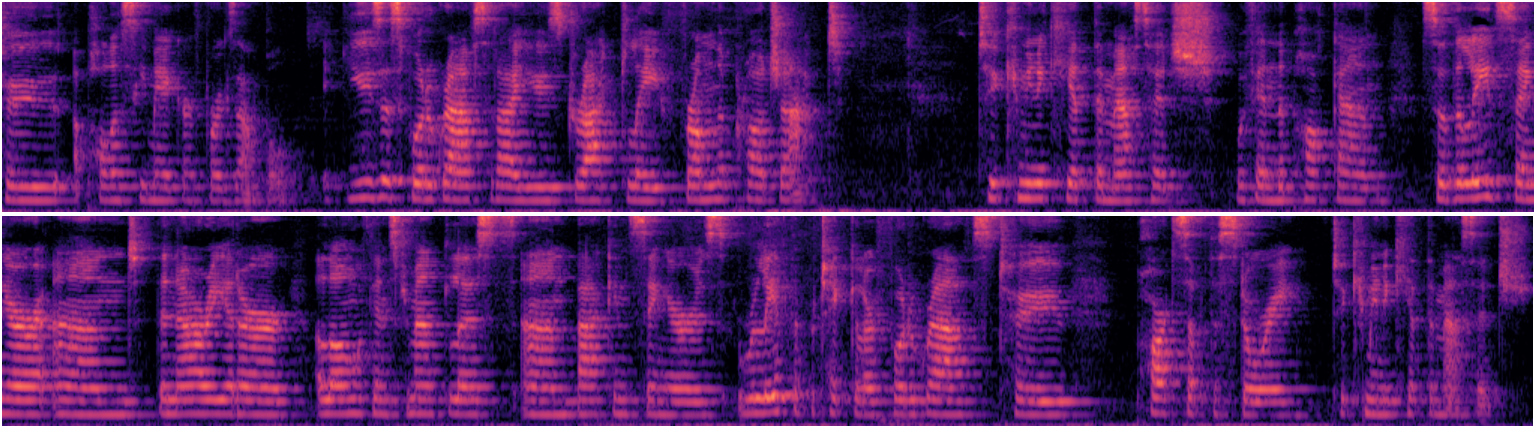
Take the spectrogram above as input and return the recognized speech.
to a policymaker, for example. It uses photographs that I use directly from the project to communicate the message within the potgan. So the lead singer and the narrator, along with instrumentalists and backing singers, relate the particular photographs to parts of the story to communicate the message.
